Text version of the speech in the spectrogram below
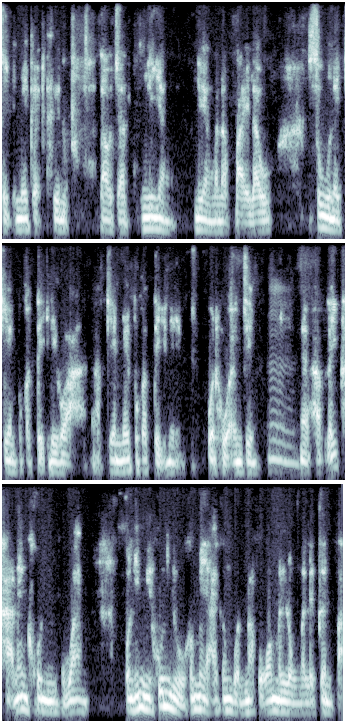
สิ่งที่ไม่เกิดขึ้น เราจะเลี่ยงเลี่ยงมันออกไปแล้วสู้ในเกมปกติดีกว่านะครับเกมไม่ปกตินี่ปวดหัวจริงๆอืมนะครับ และอีกขาหนึ่งคนผมว่าคนที่มีหุ้นอยู่เขาไม่อยากให้กังวลมากผมว่ามันลงมาเลยเกินไป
